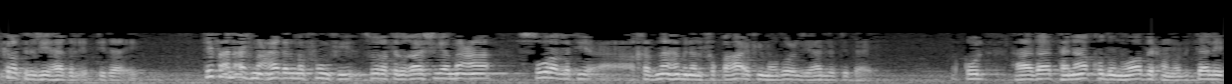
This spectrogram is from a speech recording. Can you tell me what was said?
فكرة الجهاد الابتدائي. كيف أن أجمع هذا المفهوم في سورة الغاشية مع الصورة التي أخذناها من الفقهاء في موضوع الجهاد الابتدائي؟ يقول هذا تناقض واضح وبالتالي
